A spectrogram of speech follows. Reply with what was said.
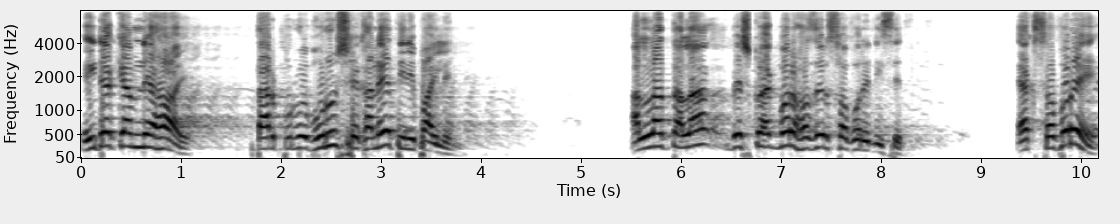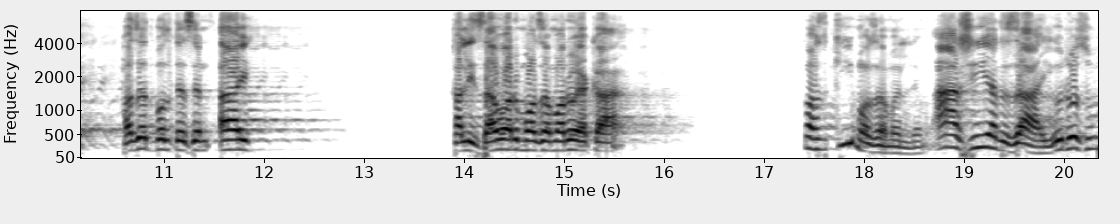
এইটা কেমনে হয়? তার পূর্বপুরুষ সেখানে তিনি পাইলেন। আল্লাহ তালা বেশ কয়েকবার হজের সফরে নিছেন। এক সফরে হজরত বলতেছেন আয় খালি যাওয়ার মজা মারো একা। কি মজা মারলাম? আসি আর যাই। ওই রসুল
